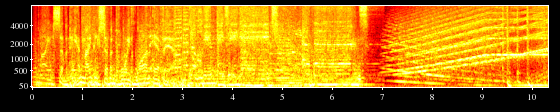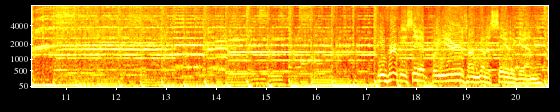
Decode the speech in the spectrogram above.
970 and 97.1 FM. WATH Athens. You've heard me say it for years. I'm going to say it again.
